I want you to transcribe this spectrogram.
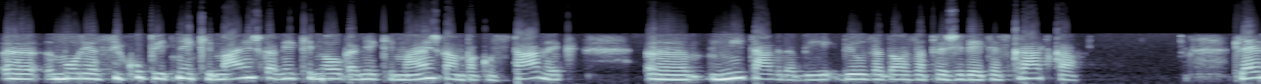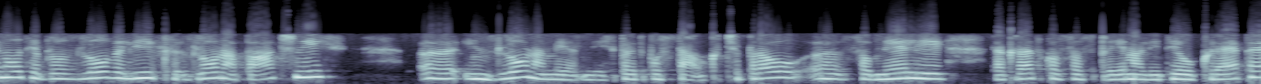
eh, morajo si kupiti nekaj manjšega, nekaj novega, nekaj manjšega, ampak ostanek eh, ni tak, da bi bil zadost za preživetje. Skratka, tle not je bilo zelo velik, zelo napačnih. Eh, in zelo namernih predpostavk, čeprav eh, so imeli takrat, ko so sprejemali te ukrepe,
